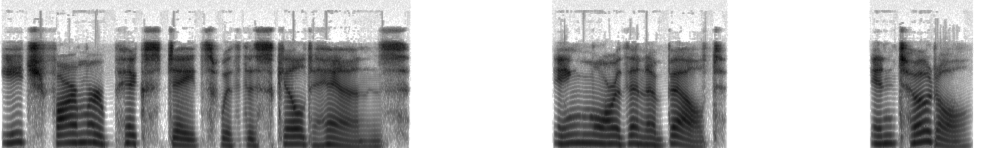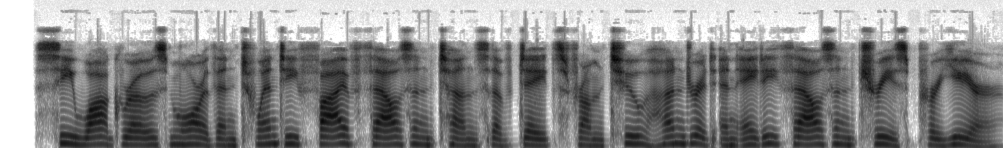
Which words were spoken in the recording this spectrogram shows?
Each farmer picks dates with the skilled hands. Ing more than a belt. In total, Siwa grows more than 25,000 tons of dates from 280,000 trees per year.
